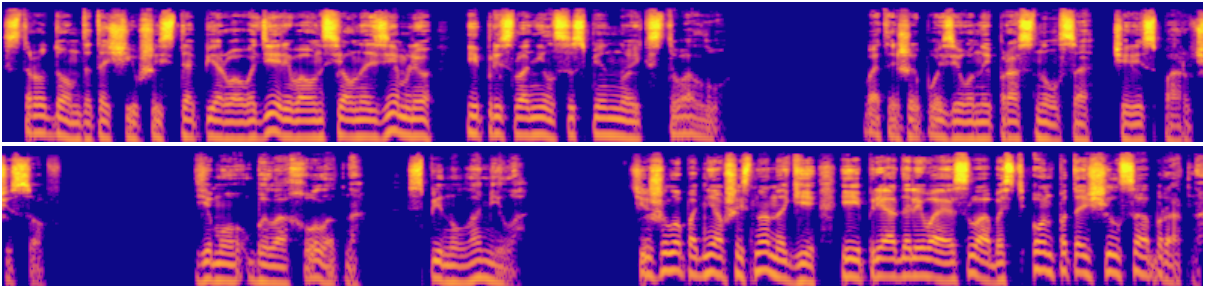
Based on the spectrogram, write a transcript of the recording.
С трудом дотащившись до первого дерева, он сел на землю и прислонился спиной к стволу. В этой же позе он и проснулся через пару часов. Ему было холодно, спину ломило. Тяжело поднявшись на ноги и преодолевая слабость, он потащился обратно.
